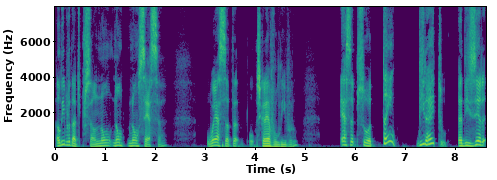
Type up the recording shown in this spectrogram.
a liberdade de expressão não, não, não cessa. O essa escreve o livro, essa pessoa tem direito a dizer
